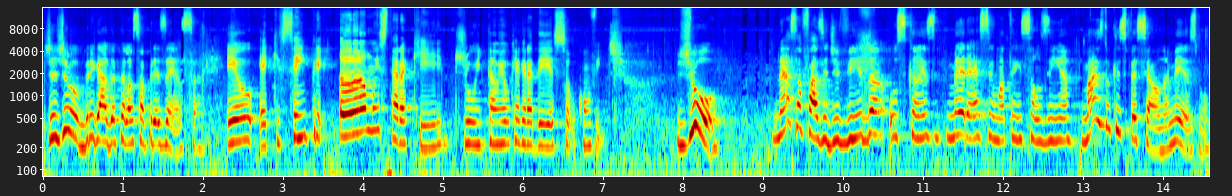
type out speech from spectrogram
Juju, obrigada pela sua presença. Eu é que sempre amo estar aqui, Ju, então eu que agradeço o convite. Ju, nessa fase de vida, os cães merecem uma atençãozinha mais do que especial, não é mesmo?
